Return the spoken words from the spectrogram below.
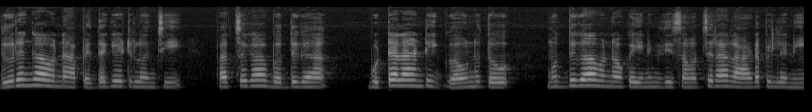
దూరంగా ఉన్న ఆ పెద్ద గేటులోంచి పచ్చగా బొద్దుగా బుట్టలాంటి గౌనుతో ముద్దుగా ఉన్న ఒక ఎనిమిది సంవత్సరాల ఆడపిల్లని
